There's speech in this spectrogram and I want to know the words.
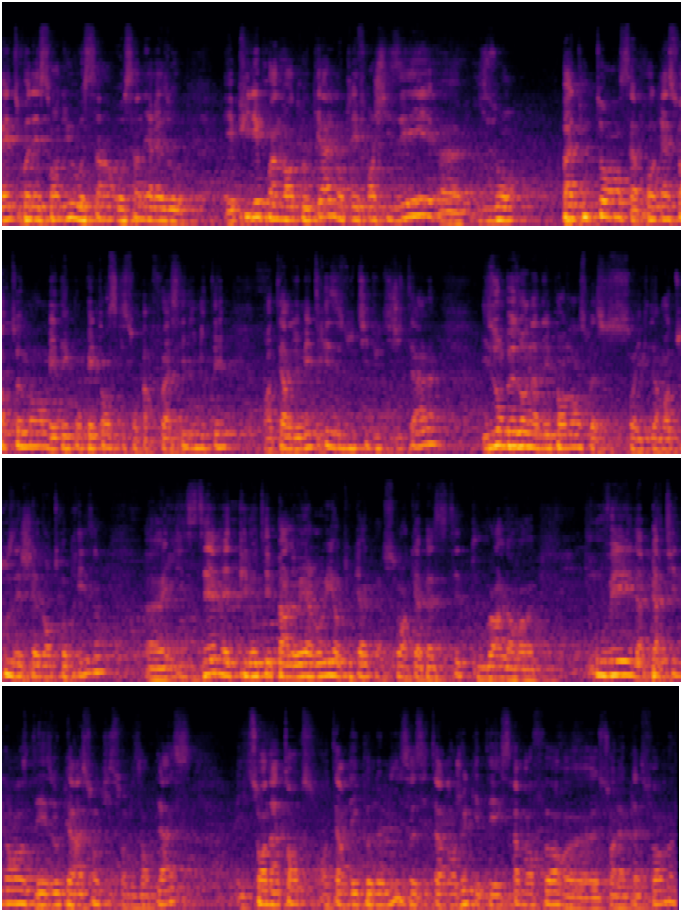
va être redescendue au sein, des réseaux. Et puis les points de vente locales, donc les franchisés, euh, ils ont pas tout le temps, ça progresse fortement, mais des compétences qui sont parfois assez limitées en termes de maîtrise des outils du digital. Ils ont besoin d'indépendance parce que ce sont évidemment tous des chefs d'entreprise. Euh, ils aiment être pilotés par le ROI, en tout cas qu'on soit en capacité de pouvoir leur prouver la pertinence des opérations qui sont mises en place. Ils sont en attente en termes d'économie, ça c'était un enjeu qui était extrêmement fort euh, sur la plateforme.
